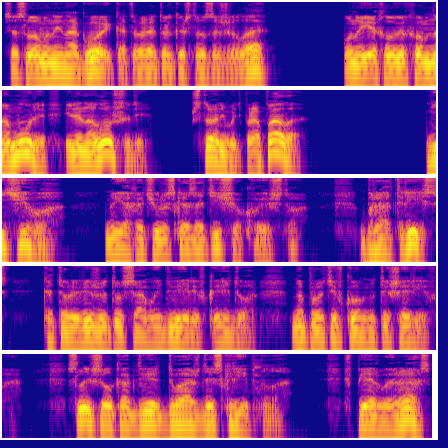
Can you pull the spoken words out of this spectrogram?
Со сломанной ногой, которая только что зажила. Он уехал верхом на муле или на лошади. Что-нибудь пропало? Ничего, но я хочу рассказать еще кое-что. Брат Рис, который лежит у самой двери в коридор, напротив комнаты шерифа, слышал, как дверь дважды скрипнула. В первый раз,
